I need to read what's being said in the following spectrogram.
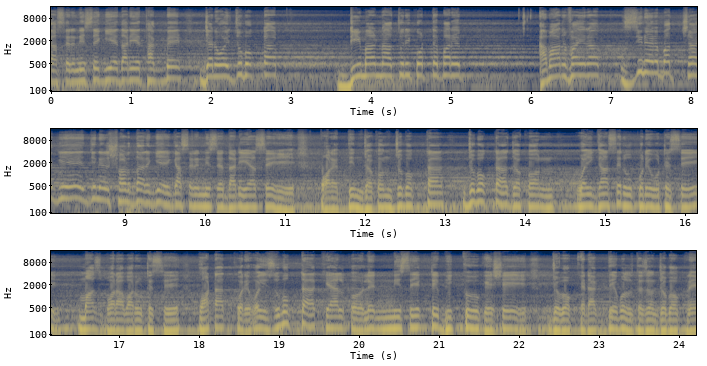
গাছের নিচে গিয়ে দাঁড়িয়ে থাকবে যেন ওই যুবকটা ডিম আর না চুরি করতে পারে। আমার ভাইরা, জিনের বাচ্চা গিয়ে, জিনের সর্দার গিয়ে গাছের নিচে দাঁড়িয়ে আছে। পরের দিন যখন যুবকটা যুবকটা যখন ওই গাছের উপরে উঠেছে, মাছ বরাবর উঠেছে, হঠাৎ করে ওই যুবকটা খেয়াল করলেন, নিচে একটি ভিক্ষুক এসে যুবককে ডাক দিয়ে বলতেছেন, যুবক রে,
